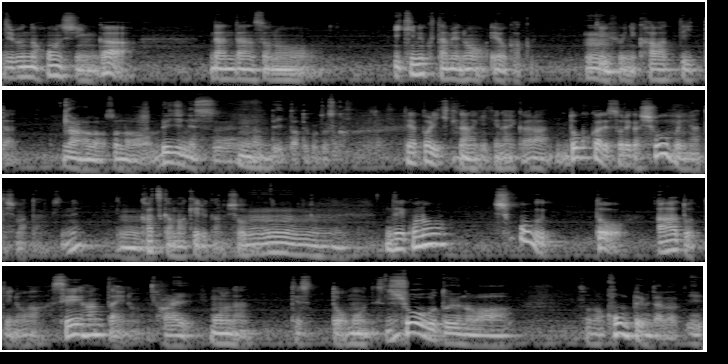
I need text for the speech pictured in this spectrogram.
自分の本心がだんだんその生き抜くための絵を描くっていうふうに変わっていった。なるほどそのビジネスになっていったってことですか。でやっぱり生きていかなきゃいけないからどこかでそれが勝負になってしまったんですよねうん勝つか負けるかの勝う負。んでこの勝負とアートっていうのは正反対のはい。ものなんですと思うんですね。勝負というのはそのコンペみたいない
